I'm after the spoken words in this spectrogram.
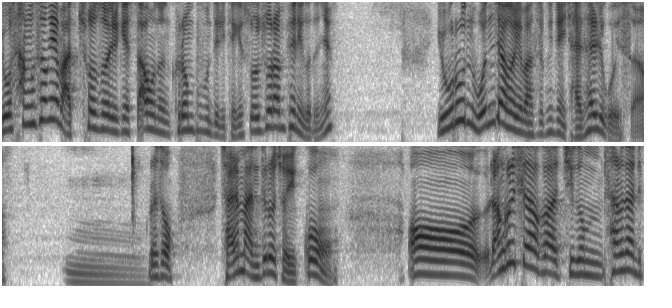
요 상성에 맞춰서 이렇게 싸우는 그런 부분들이 되게 쏠쏠한 편이거든요. 요런 원작의 맛을 굉장히 잘 살리고 있어요. 음. 그래서 잘 만들어져 있고 어 랑그리스가 지금 사람들한테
